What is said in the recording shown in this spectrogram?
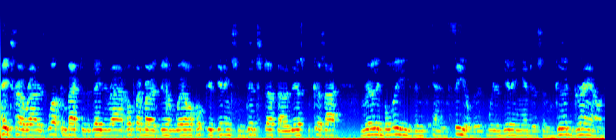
Hey, trail riders, welcome back to the Daily Ride. Hope everybody's doing well. Hope you're getting some good stuff out of this because I really believe and, and feel that we're getting into some good ground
